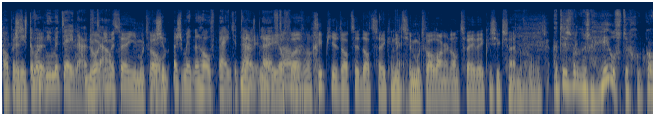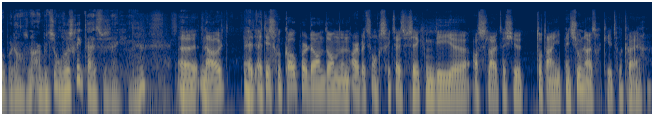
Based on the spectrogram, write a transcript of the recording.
Oh, precies. Dus, er wordt niet meteen uitbetaald. Er wordt niet meteen. Je moet wel... Dus je, als je met een hoofdpijntje thuis nee, blijft... Nee, of een griepje, dat, dat zeker niet. Nee. Je moet wel langer dan twee weken ziek zijn, bijvoorbeeld. Het is wel een heel stuk goedkoper dan zo'n arbeidsongeschiktheidsverzekering, hè? Uh, nou, het, het, is goedkoper dan, dan een arbeidsongeschiktheidsverzekering die je afsluit als je tot aan je pensioen uitgekeerd wil krijgen.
